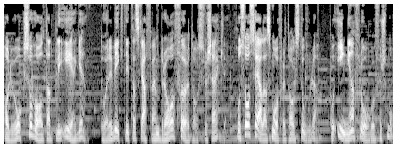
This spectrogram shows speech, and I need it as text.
Har du också valt att bli egen? Då är det viktigt att skaffa en bra företagsförsäkring. Hos oss är alla småföretag stora och inga frågor för små.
